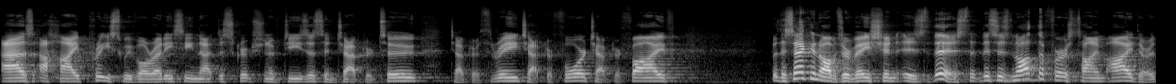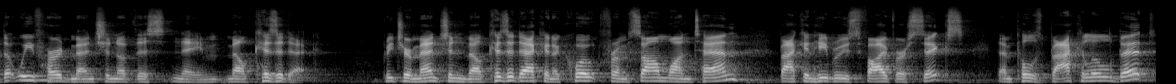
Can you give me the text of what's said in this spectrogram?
as a high priest. We've already seen that description of Jesus in chapter 2, chapter 3, chapter 4, chapter 5. But the second observation is this that this is not the first time either that we've heard mention of this name Melchizedek. preacher mentioned Melchizedek in a quote from Psalm 110 back in Hebrews 5, verse 6, then pulls back a little bit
